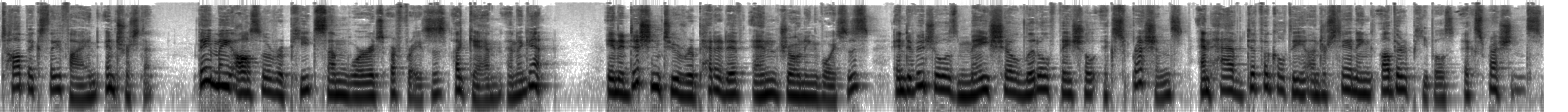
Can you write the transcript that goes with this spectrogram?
topics they find interesting. They may also repeat some words or phrases again and again. In addition to repetitive and droning voices, individuals may show little facial expressions and have difficulty understanding other people's expressions.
